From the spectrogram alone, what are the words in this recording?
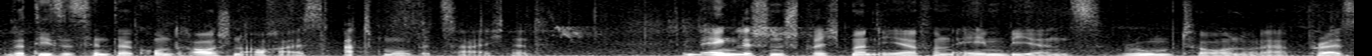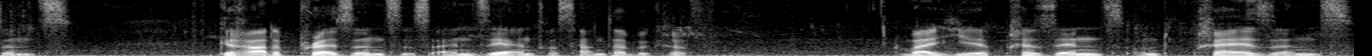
wird dieses Hintergrundrauschen auch als Atmo bezeichnet. Im Englischen spricht man eher von Ambience, Roomtone oder Presence. Gerade Presence ist ein sehr interessanter Begriff, weil hier Präsenz und Präsenz,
